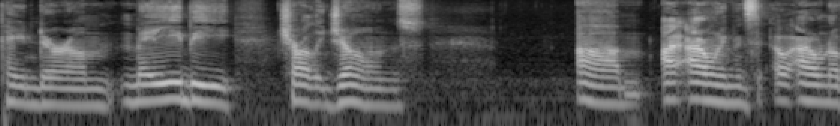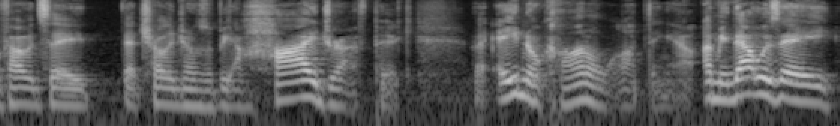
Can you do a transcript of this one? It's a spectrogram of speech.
Payne Durham, maybe Charlie Jones. Um, I, I don't even I don't know if I would say that Charlie Jones would be a high draft pick. But Aidan O'Connell opting out. I mean, that was a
